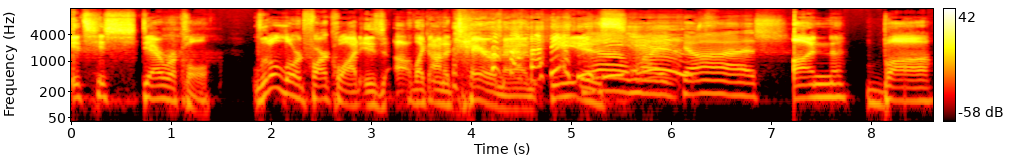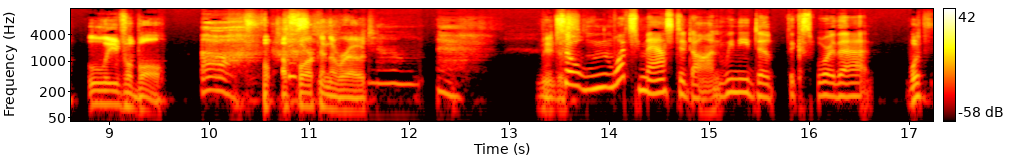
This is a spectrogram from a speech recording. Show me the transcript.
It's hysterical. Little Lord Farquaad is uh, like on a tear, man. He is Oh my gosh! unbelievable. Oh, F- a fork in the road. I mean, just- So mm, what's Mastodon? We need to explore that. What's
